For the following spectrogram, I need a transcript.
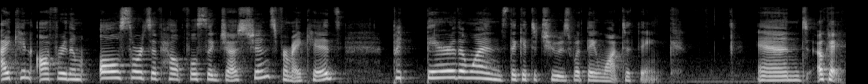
I can offer them all sorts of helpful suggestions for my kids, but they're the ones that get to choose what they want to think. And okay,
